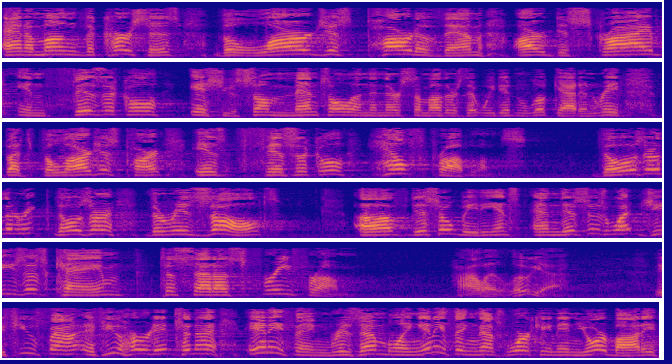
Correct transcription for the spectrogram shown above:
And among the curses, the largest part of them are described in physical issues, some mental, and then there's some others that we didn't look at and read. But the largest part is physical health problems. Those are the, those are the result of disobedience, and this is what Jesus came to set us free from. Hallelujah. If you found, if you heard it tonight, anything resembling anything that's working in your body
